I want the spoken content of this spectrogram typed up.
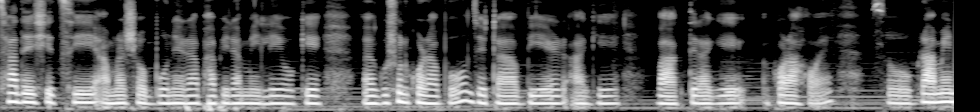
ছাদে এসেছি। আমরা সব বোনেরা, ভাবিরা মিলে ওকে গোসল করাবো, যেটা বিয়ের আগে বা আঁকতে আগে করা হয়। সো গ্রামের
